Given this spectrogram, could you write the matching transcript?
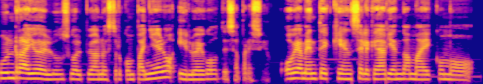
un rayo de luz golpeó a nuestro compañero y luego desapareció. Obviamente, Ken se le queda viendo a Mike como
